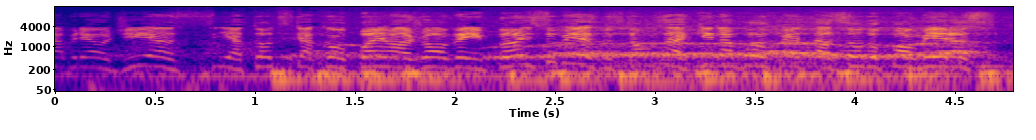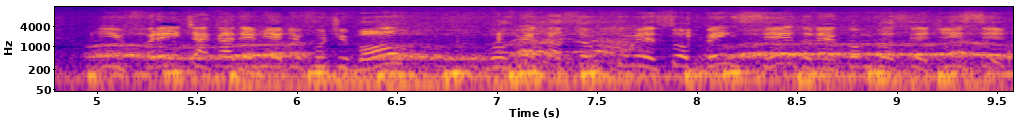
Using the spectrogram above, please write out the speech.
Gabriel Dias e a todos que acompanham a Jovem Pan. Isso mesmo, estamos aqui na movimentação do Palmeiras em frente à Academia de Futebol. Movimentação que começou bem cedo, né? Como você disse,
